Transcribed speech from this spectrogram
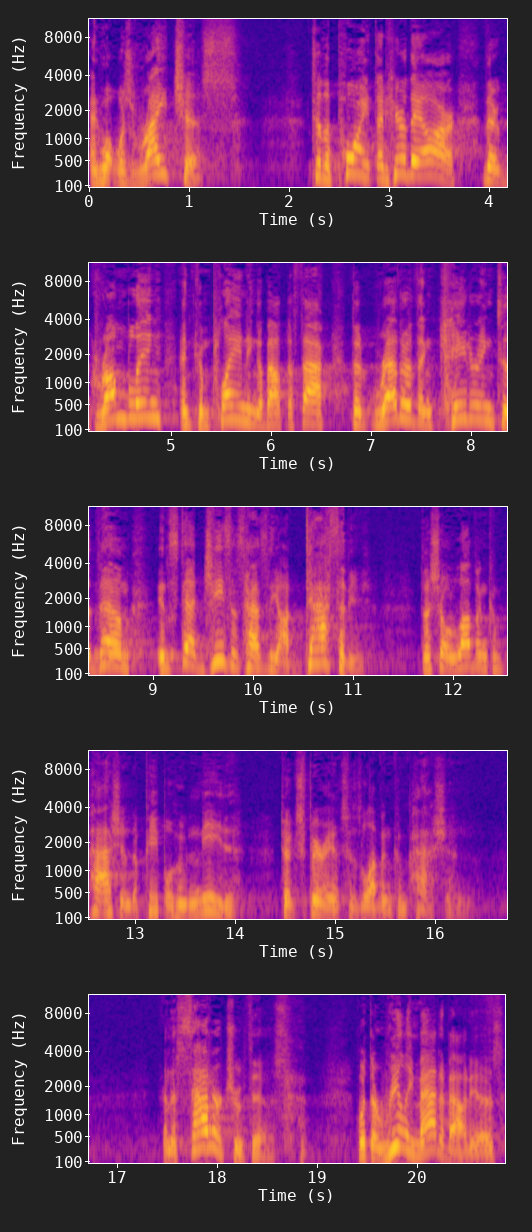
and what was righteous to the point that here they are, they're grumbling and complaining about the fact that rather than catering to them, instead, Jesus has the audacity to show love and compassion to people who need to experience his love and compassion. And the sadder truth is, what they're really mad about is,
